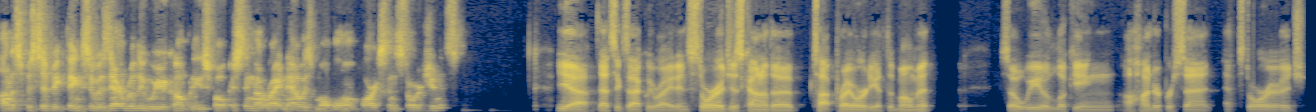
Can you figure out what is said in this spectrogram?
on a specific thing. So is that really where your company is focusing on right now? Is mobile home parks and storage units? Yeah, that's exactly right. And storage is kind of the top priority at the moment. So we are looking 100% at storage.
